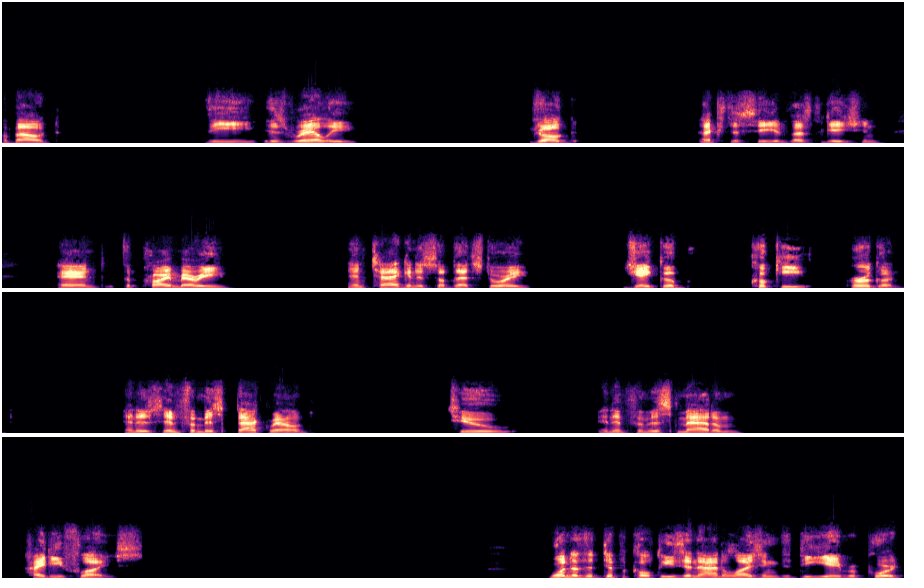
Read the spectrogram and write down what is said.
about the Israeli drug ecstasy investigation and the primary antagonist of that story, Jacob Cookie Orgad, and his infamous background to an infamous madam, Heidi Fleiss. One of the difficulties in analyzing the DEA report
